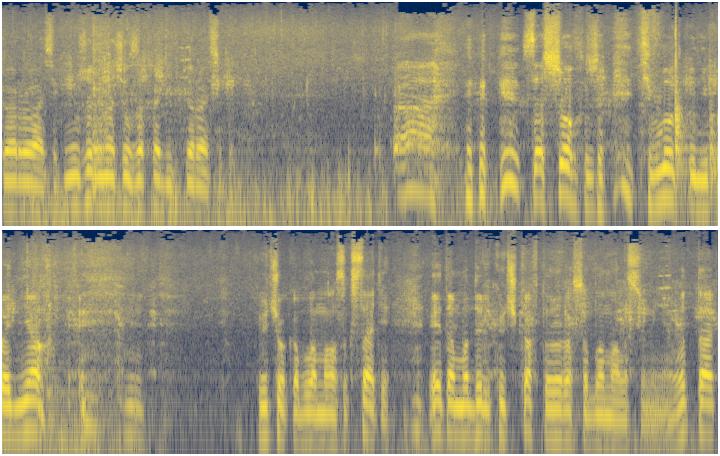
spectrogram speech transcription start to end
карасик. Неужели начал заходить карасик? А, сошел уже, в лодку не поднял. Крючок обломался. Кстати, эта модель крючка второй раз обломалась у меня. Вот так.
